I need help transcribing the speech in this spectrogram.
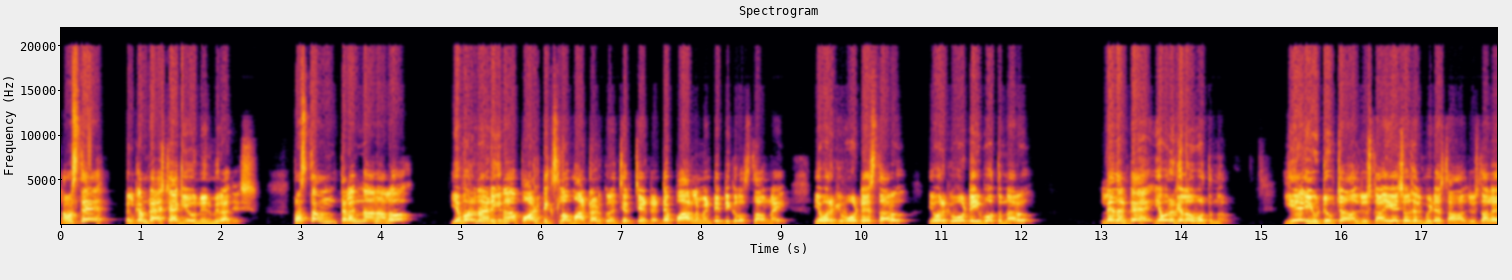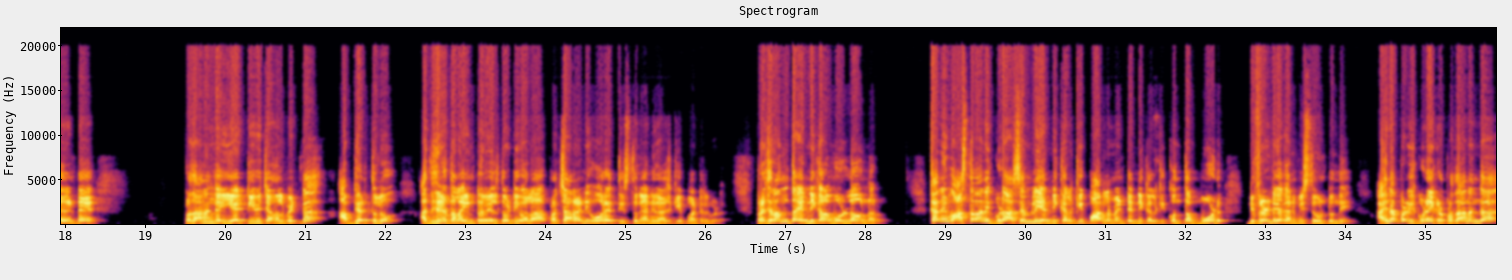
నమస్తే welcome to hash tag U నేను మీ రాజేష్. ప్రస్తుతం తెలంగాణలో ఎవరిని అడిగినా పాలిటిక్స్లో మాట్లాడుకునే చర్చ ఏంటంటే పార్లమెంట్ ఎన్నికలు వస్తూ ఉన్నాయి. ఎవరికి ఓటు వేస్తారు ఎవరికి ఓటు వేయబోతున్నారు లేదంటే ఎవరు గెలవబోతున్నారు. ఏ యూట్యూబ్ ఛానల్ చూసినా ఏ సోషల్ మీడియా ఛానల్ చూసినా లేదంటే ప్రధానంగా ఏ టీవీ ఛానల్ పెట్టినా అభ్యర్థులు అధినేతల ఇంటర్వ్యూలతోటి ఇవాళ ప్రచారాన్ని ఓరెత్తిస్తున్నాయి అన్ని రాజకీయ పార్టీలు కూడా. ప్రజలంతా ఎన్నికల మూడ్లో ఉన్నారు. కానీ వాస్తవానికి కూడా అసెంబ్లీ ఎన్నికలకి పార్లమెంట్ ఎన్నికలకి కొంత మూడ్ డిఫరెంట్గా కనిపిస్తూ ఉంటుంది. అయినప్పటికీ కూడా ఇక్కడ ప్రధానంగా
